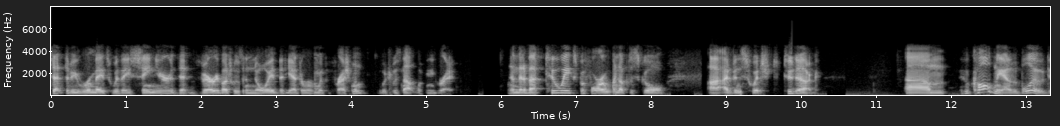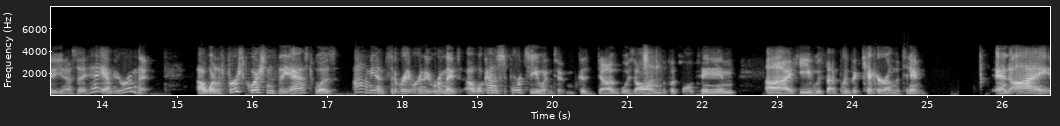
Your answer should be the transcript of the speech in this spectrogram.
set to be roommates with a senior that very much was annoyed that he had to room with a freshman, which was not looking great. And then about two weeks before I went up to school, uh, I'd been switched to Doug, um, who called me out of the blue to you know say, "Hey, I'm your roommate." Uh, one of the first questions that he asked was, "Oh man, it's so great we're going to be roommates. Uh, what kind of sports are you into?" Because Doug was on the football team. Uh, he was, I believe, the kicker on the team, and I,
